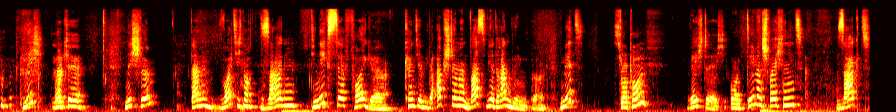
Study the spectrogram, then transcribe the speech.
Nicht? Nein. Okay. Nicht schlimm. Dann wollte ich noch sagen, die nächste Folge könnt ihr wieder abstimmen, was wir dran nehmen sollen. Mit Straw Poll? richtig. Und dementsprechend sagt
